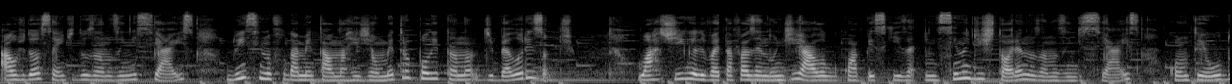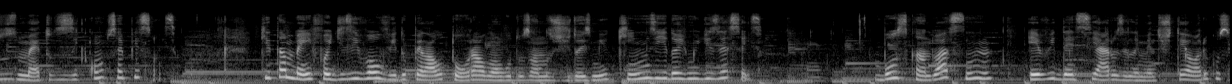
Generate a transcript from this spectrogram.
aos docentes dos anos iniciais do ensino fundamental na região metropolitana de Belo Horizonte. O artigo ele vai estar tá fazendo um diálogo com a pesquisa Ensino de História nos anos iniciais, conteúdos, métodos e concepções, que também foi desenvolvido pela autora ao longo dos anos de 2015 e 2016, buscando assim evidenciar os elementos teóricos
